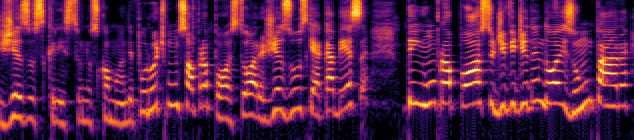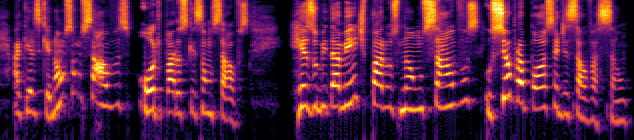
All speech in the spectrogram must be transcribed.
Jesus Cristo nos comanda. E por último, um só propósito. Ora, Jesus, que é a cabeça, tem um propósito dividido em dois: um para aqueles que não são salvos, outro para os que são salvos. Resumidamente, para os não salvos, o seu propósito é de salvação.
